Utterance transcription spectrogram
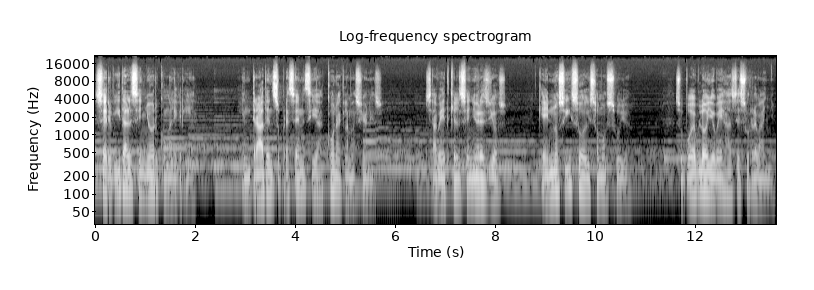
Servid al Señor con alegría. Entrad en su presencia con aclamaciones. Sabed que el Señor es Dios que Él nos hizo y somos suyos, su pueblo y ovejas de su rebaño.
